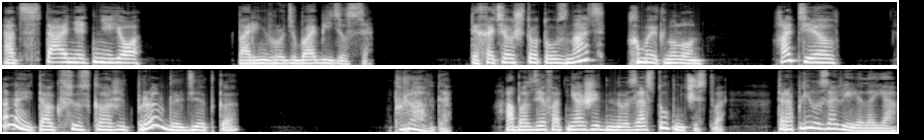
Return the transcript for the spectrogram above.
«Отстань от нее!» Парень вроде бы обиделся. «Ты хотел что-то узнать?» — хмыкнул он. «Хотел. Она и так все скажет, правда, детка?» «Правда», — обалдев от неожиданного заступничества, торопливо заверила я.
